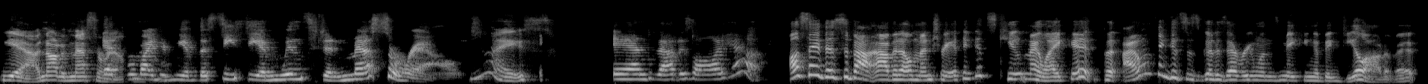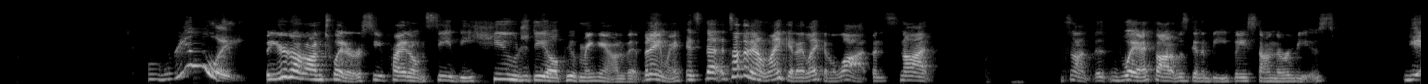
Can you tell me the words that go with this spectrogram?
Yeah, not a mess around. It reminded me of the Cece and Winston mess around. Nice. And that is all I have. I'll say this about Abbott Elementary. I think it's cute and I like it, but I don't think it's as good as everyone's making a big deal out of it. Really? But you're not on Twitter, so you probably don't see the huge deal people making out of it. But anyway, it's that it's not that I don't like it. I like it a lot, but it's not it's not the way I thought it was going to be based on the reviews. Yeah.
